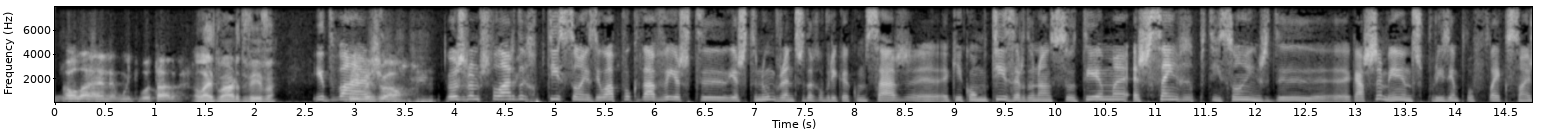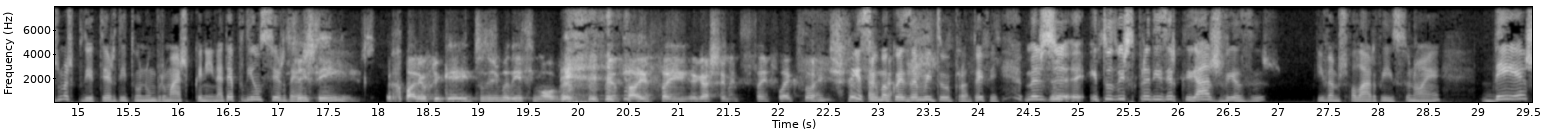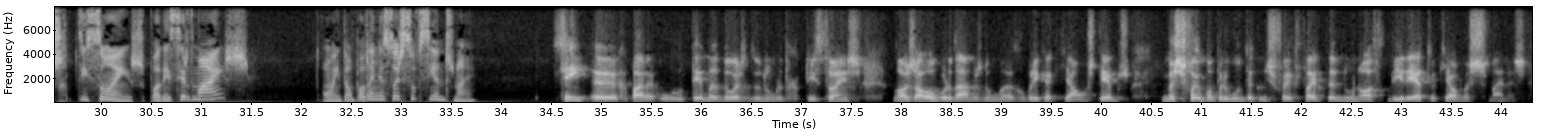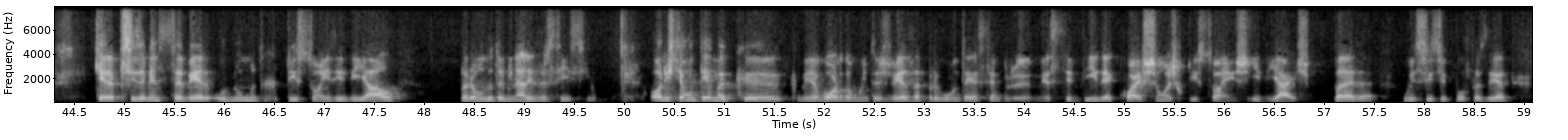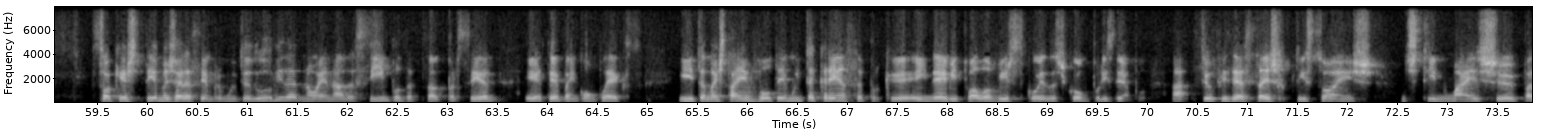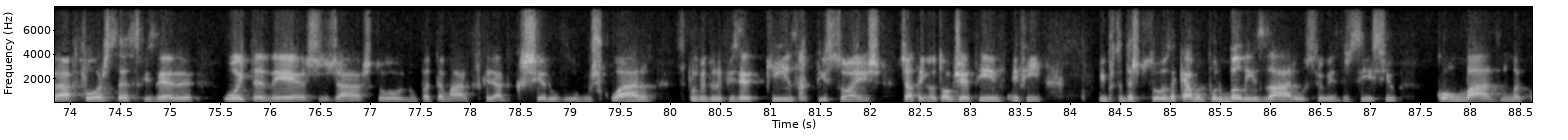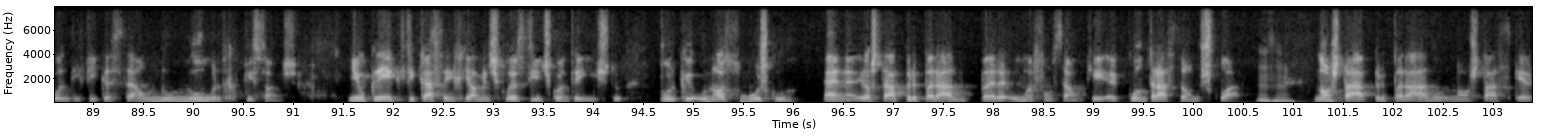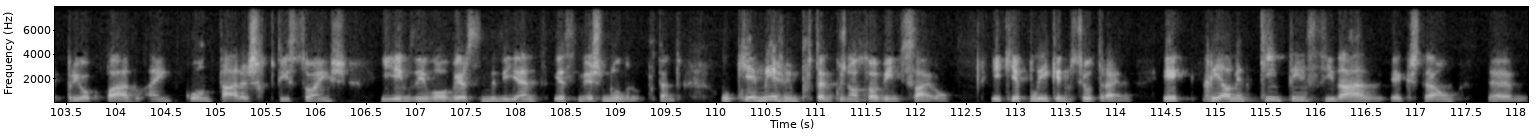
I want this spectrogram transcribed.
Olá, Ana, muito boa tarde. Olá, Eduardo, viva. Eduardo, Viva, João. hoje vamos falar de repetições. Eu há pouco dava este, este número antes da rubrica começar, eh, aqui como teaser do nosso tema, as 100 repetições de agachamentos, por exemplo, flexões, mas podia ter dito um número mais pequenino, até podiam ser 10. Sim, sim. Repare, eu fiquei entusiasmadíssimo ao ver se pensar em 100 agachamentos e 100 flexões. Foi assim uma coisa muito. Pronto, enfim. Mas eh, e tudo isto para dizer que às vezes, e vamos falar disso, não é? 10 repetições podem ser demais, ou então podem ser suficientes, não é? Sim, uh, repara, o tema de hoje do número de repetições, nós já o abordámos numa rubrica aqui há uns tempos, mas foi uma pergunta que nos foi feita no nosso direto aqui há umas semanas, que era precisamente saber o número de repetições ideal para um determinado exercício. Ora, isto é um tema que, que me abordam muitas vezes, a pergunta é sempre nesse sentido, é quais são as repetições ideais para o exercício que vou fazer. Só que este tema gera sempre muita dúvida, não é nada simples, apesar de parecer, é até bem complexo, e também está envolto em muita crença, porque ainda é habitual ouvir-se coisas como, por exemplo, ah, se eu fizer seis repetições, destino mais eh, para a força, se fizer 8 a 10, já estou num patamar de, se calhar, de crescer o volume muscular, se porventura fizer 15 repetições, já tenho outro objetivo, enfim. E, portanto, as pessoas acabam por balizar o seu exercício com base numa quantificação no número de repetições. E eu queria que ficassem realmente esclarecidos quanto a isto, porque o nosso músculo, Ana, ele está preparado para uma função, que é a contração muscular. Uhum. Não está preparado, não está sequer preocupado em contar as repetições e em desenvolver-se mediante esse mesmo número. Portanto, o que é mesmo importante que os nossos ouvintes saibam e que apliquem no seu treino é realmente que intensidade é que estão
